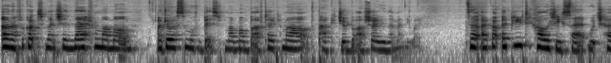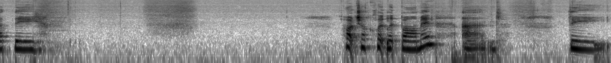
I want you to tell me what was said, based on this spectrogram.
Oh, and I forgot to mention they're from my mum. I do have some other bits from my mum but I've taken them out of the packaging but I'll show you them anyway. So I got a Beauticology set which had the hot chocolate lip balm in and the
